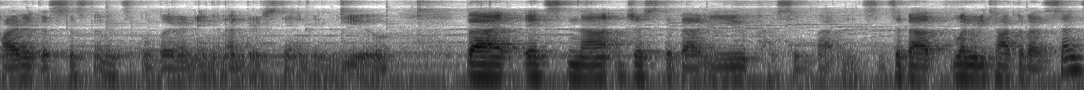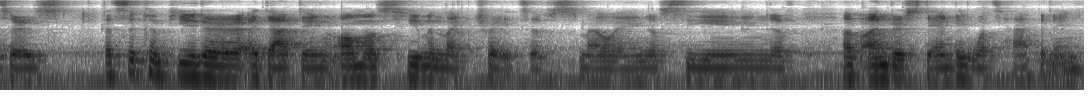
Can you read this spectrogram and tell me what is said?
Part of the system. It's learning and understanding you. But it's not just about you pressing buttons. It's about when we talk about sensors, that's the computer adapting almost human like traits of smelling, of seeing, of, of understanding what's happening.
